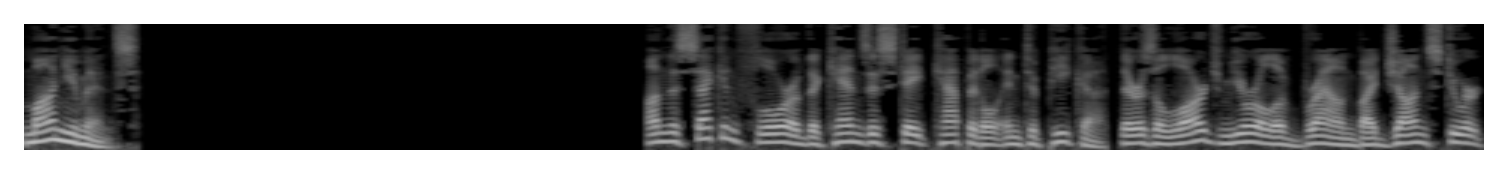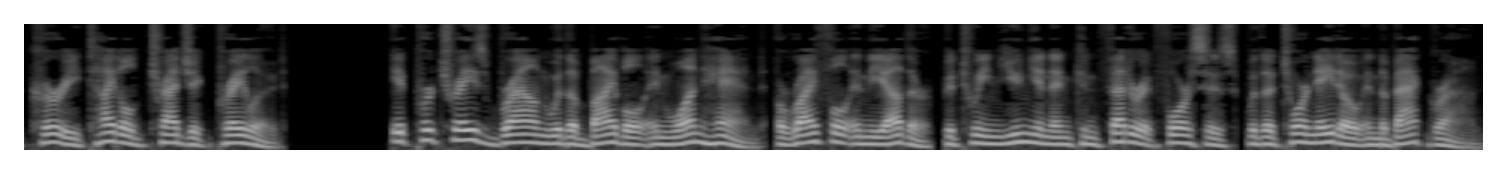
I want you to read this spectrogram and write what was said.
Monuments On the second floor of the Kansas State Capitol in Topeka, there is a large mural of Brown by John Steuart Curry titled Tragic Prelude. It portrays Brown with a Bible in one hand, a rifle in the other, between Union and Confederate forces, with a tornado in the background.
